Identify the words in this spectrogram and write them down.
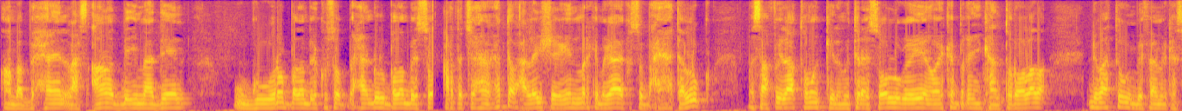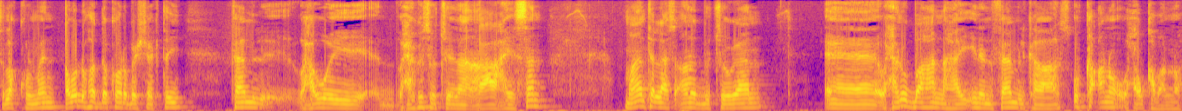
ambabaxeen laascaanood bay yimaadeen guuro badan bay ku soo baxeen dhul badan bay soo qardajaxeen xitaa waxaa laga sheegay in markay magaalada ka soo baxeen xataa lug masaafo ilaa toban kilomitr ay soo lugeeyeen oo ay ka baqayeen kantaroolada. Dhibaato weyn bay faamilkaasi la kulmeen. Gabadhu hadda kahor bay sheegtay famil waxa weeye waxay ka soo jeedaan haysan. Maanta laascaanood bay joogaan. Waxaan u baahannahay inaynu faamilkaas u kacno wax u qabano.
